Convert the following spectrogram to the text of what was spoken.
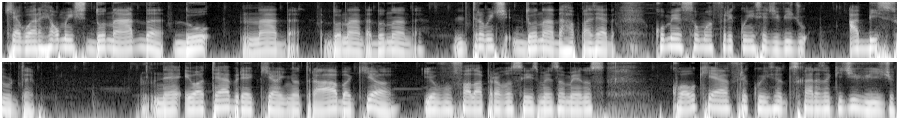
que agora realmente do nada, do nada, do nada, do nada. Literalmente do nada, rapaziada. Começou uma frequência de vídeo absurda. Né? Eu até abri aqui, ó, em outra aba aqui, ó, e eu vou falar para vocês mais ou menos qual que é a frequência dos caras aqui de vídeo.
